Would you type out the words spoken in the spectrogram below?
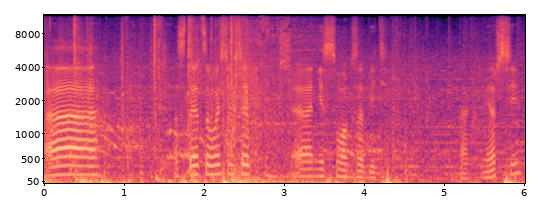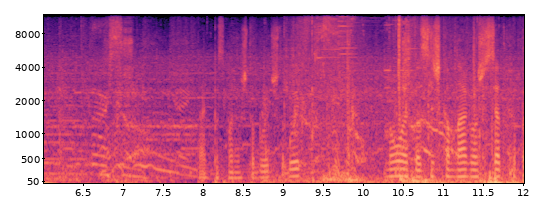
А, остается 80. А, не смог забить. Так, мерси. Так, посмотрим, что будет, что будет. Ну, это слишком нагло, 60 хп.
